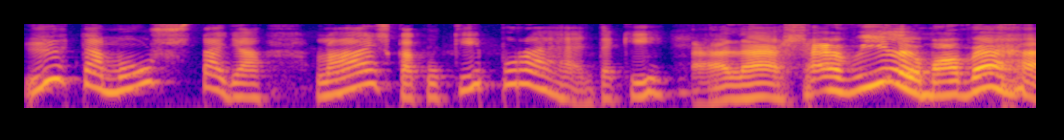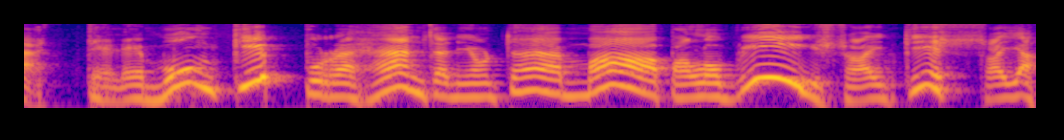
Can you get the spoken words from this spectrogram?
Yhtä musta ja laiska kuin kippurahäntäkin. Älä sä Vilma vähättele. Mun kippura häntäni on tää maapallon viisain kissa ja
